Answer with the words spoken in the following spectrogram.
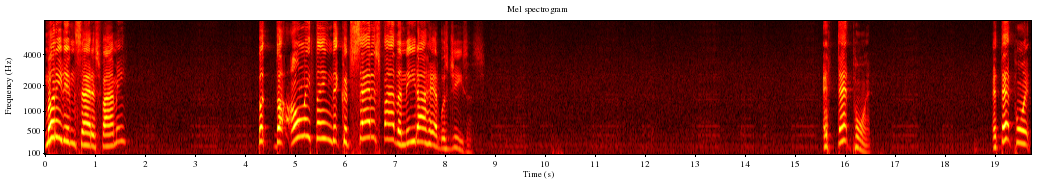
Money didn't satisfy me. But the only thing that could satisfy the need I had was Jesus. At that point, at that point,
